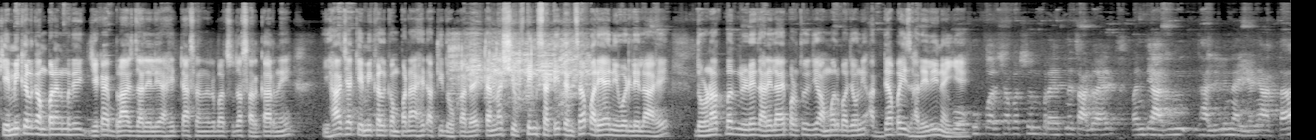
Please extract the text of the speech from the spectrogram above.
केमिकल कंपन्यांमध्ये जे काय ब्लास्ट झालेले आहेत त्या संदर्भात सुद्धा सरकारने ह्या ज्या केमिकल कंपन्या आहेत अति धोकादायक. त्यांना शिफ्टिंगसाठी त्यांचा पर्याय निवडलेला आहे. धोरणात्मक निर्णय झालेला आहे परंतु त्याची अंमलबजावणी अद्यापही झालेली नाही आहे हो, खूप वर्षापासून प्रयत्न चालू आहेत पण ते अजून झालेले नाही आणि आता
